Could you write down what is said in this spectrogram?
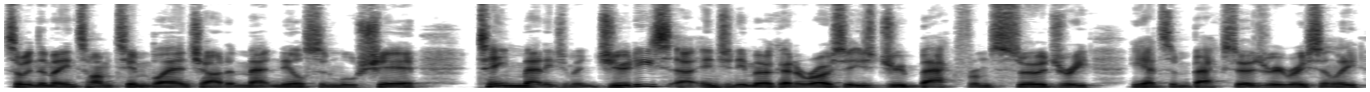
So in the meantime, Tim Blanchard and Matt Nielsen will share team management duties. Uh, engineer Mirko De Rosa is due back from surgery. He had some back surgery recently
